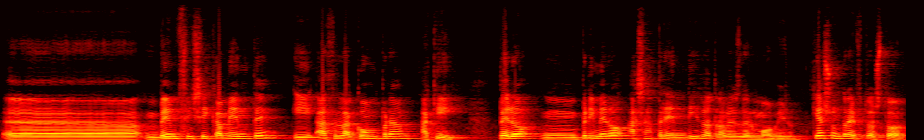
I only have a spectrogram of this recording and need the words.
eh, ven físicamente y haz la compra aquí. Pero mm, primero has aprendido a través del móvil. ¿Qué es un Drive to Store?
